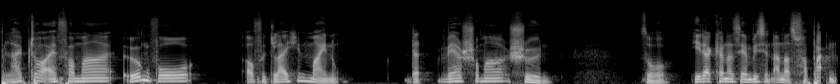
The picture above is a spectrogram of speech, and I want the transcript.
bleib doch einfach mal irgendwo auf der gleichen Meinung. Das wäre schon mal schön. So, jeder kann das ja ein bisschen anders verpacken.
